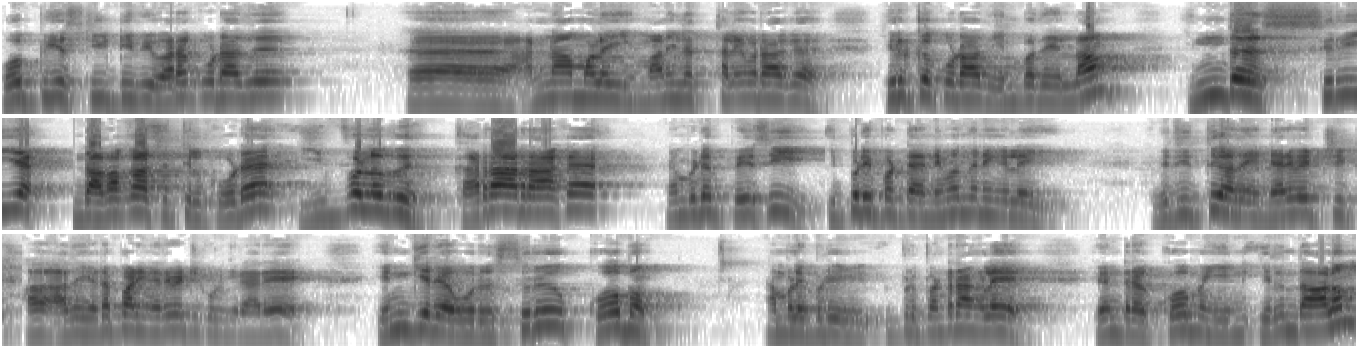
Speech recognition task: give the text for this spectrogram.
ஓபிஎஸ் டிடிவி வரக்கூடாது. அண்ணாமலை மாநில தலைவராக இருக்கக்கூடாது என்பதையெல்லாம் இந்த சிறிய இந்த அவகாசத்தில் கூட இவ்வளவு கராராக நம்மிடம் பேசி இப்படிப்பட்ட நிபந்தனைகளை விதித்து அதை நிறைவேற்றி அதை எடப்பாடி நிறைவேற்றிக் கொள்கிறாரே என்கிற ஒரு சிறு கோபம் நம்மளை இப்படி இப்படி பண்ணுறாங்களே என்ற கோபம் இருந்தாலும்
